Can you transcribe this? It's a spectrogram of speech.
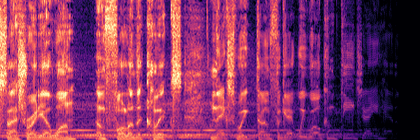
slash Radio 1 and follow the clicks. Next week, don't forget we welcome.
